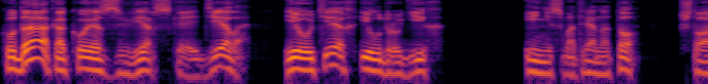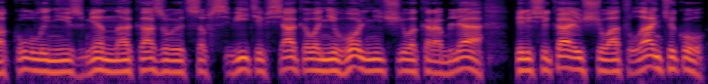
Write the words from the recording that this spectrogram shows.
Куда какое зверское дело и у тех, и у других. И несмотря на то, что акулы неизменно оказываются в свите всякого невольничьего корабля, пересекающего Атлантику,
